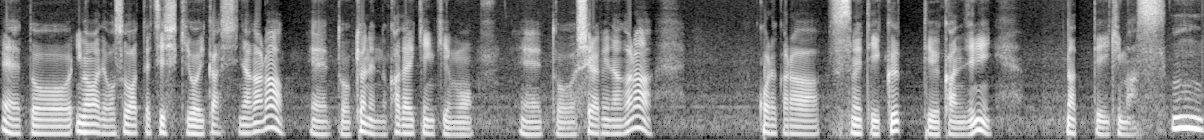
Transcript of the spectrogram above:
えーと、今まで教わった知識を生かしながら、えーと、去年の課題研究も、えーと調べながらこれから進めていくっていう感じになっていきます、うん、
